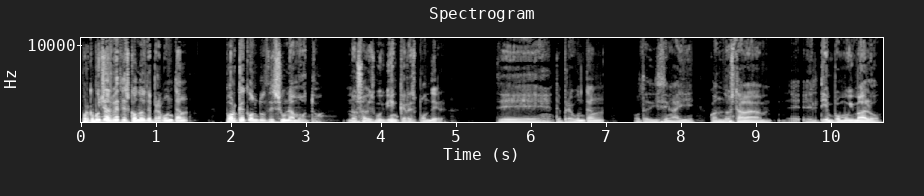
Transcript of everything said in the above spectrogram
Porque muchas veces cuando te preguntan ¿por qué conduces una moto? No sabes muy bien qué responder. Te, te preguntan o te dicen ahí cuando está el tiempo muy malo,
